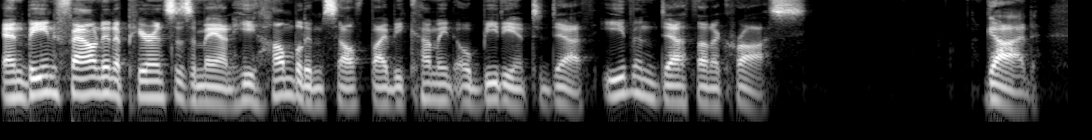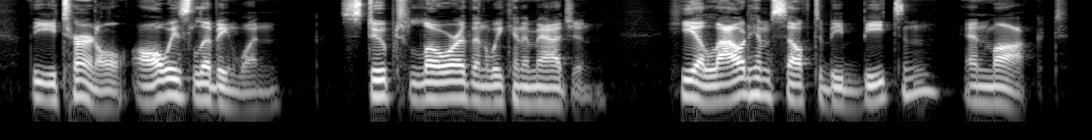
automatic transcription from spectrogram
And being found in appearance as a man, he humbled himself by becoming obedient to death, even death on a cross. God, the eternal, always living one, stooped lower than we can imagine. He allowed himself to be beaten and mocked,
